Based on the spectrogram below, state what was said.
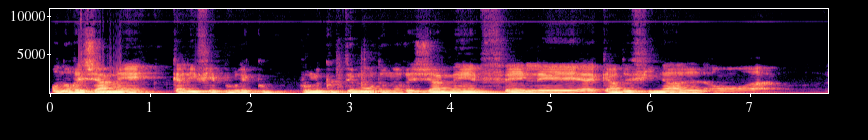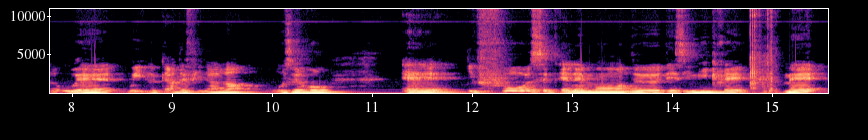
on n'aurait jamais qualifié pour, les coupes, pour le Coupe du Monde. On n'aurait jamais fait les euh, quarts de finale en, euh, oui, le quart de finale au zéro. Et il faut cet élément de, des immigrés. Mais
